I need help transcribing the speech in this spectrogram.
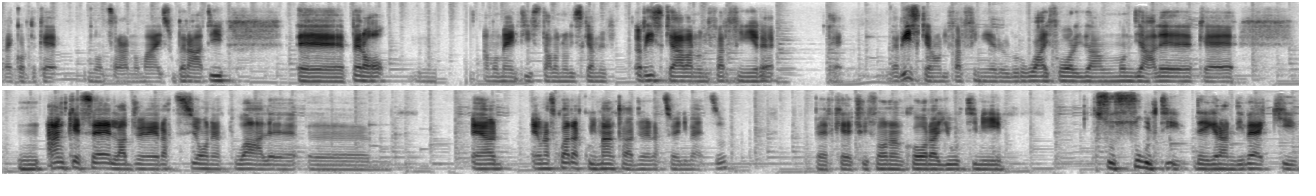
record che non saranno mai superati, eh, però momenti stavano rischiando, rischiavano di far finire eh, rischiano di far finire l'Uruguay fuori da un mondiale che anche se la generazione attuale eh, è, è, una squadra a cui manca la generazione di mezzo perché ci sono ancora gli ultimi sussulti dei grandi vecchi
